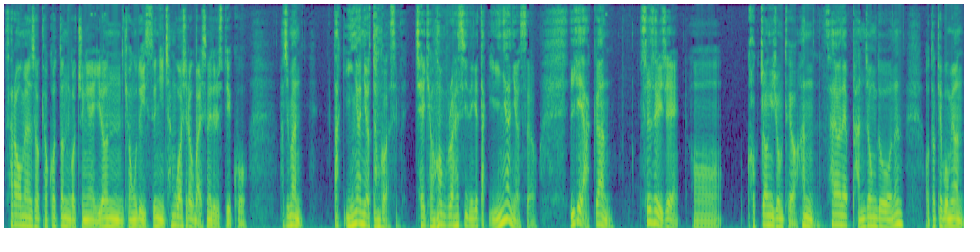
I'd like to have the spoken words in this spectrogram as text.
살아오면서 겪었던 것 중에 이런 경우도 있으니 참고하시라고 말씀해 드릴 수도 있고 하지만 딱 2년이었던 것 같습니다. 제 경험으로 할 수 있는 게 딱 2년이었어요. 이게 약간 슬슬 이제 어 걱정이 좀 돼요. 한 사연의 반 정도는 어떻게 보면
